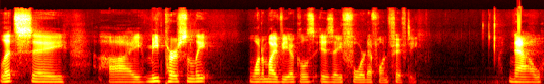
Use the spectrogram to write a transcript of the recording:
Let's say I, me personally, one of my vehicles is a Ford F 150. Now,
